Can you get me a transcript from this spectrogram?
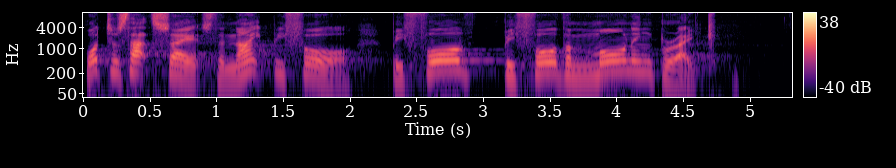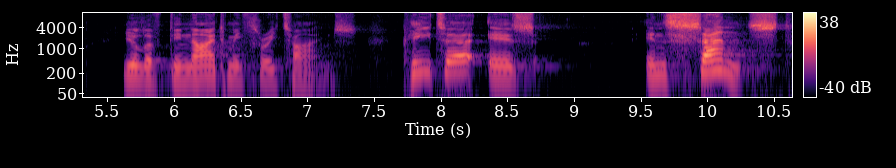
What does that say? It's the night before, before, before the morning break. You'll have denied me three times. Peter is incensed.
